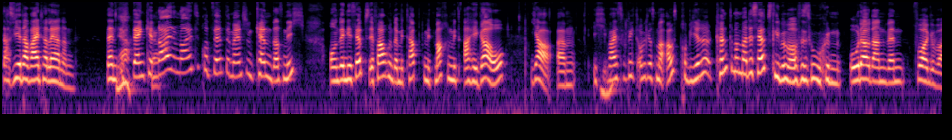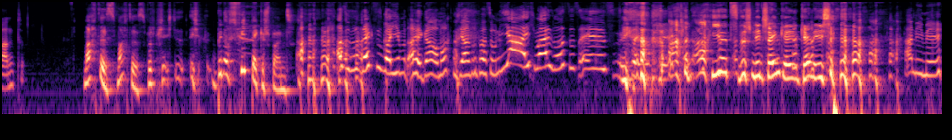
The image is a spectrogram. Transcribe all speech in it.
dass wir da weiter lernen. Denn ja, ich denke, ja. 99% der Menschen kennen das nicht. Und wenn ihr selbst Erfahrung damit habt, mit Machen, mit Ahegao, ja, ähm, ich mhm. weiß noch nicht, ob ich das mal ausprobiere. Könnte man bei der Selbstliebe mal versuchen. Oder dann, wenn vorgewarnt. Macht es, macht es. Ich bin aufs Feedback gespannt. Also das nächste Mal jemand, ah egal, macht die andere Person, ja, ich weiß, was das ist. Ja. Okay. Ach, ach, hier zwischen den Schenkeln kenne ich. Anime.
